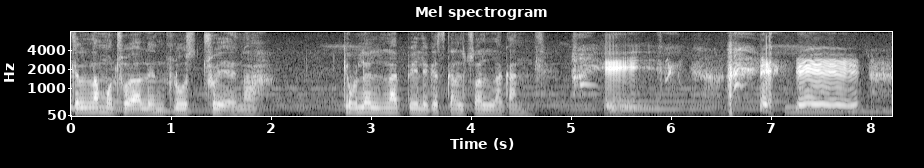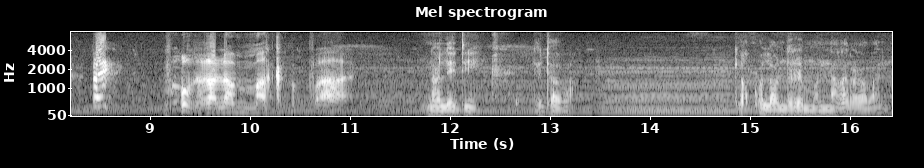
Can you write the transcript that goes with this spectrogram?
ke lena motho ya leng close to ena ke bole lena pele ke se ka le tswalela ka ntle. Mogala mmakapa naledi le taba? Ke kgopola o dire monna gare ga banna.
